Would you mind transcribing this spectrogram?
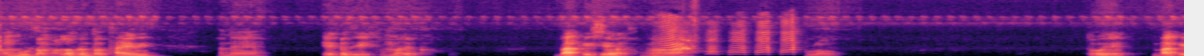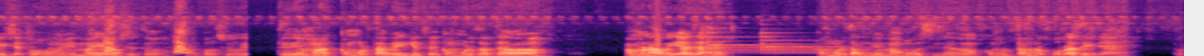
કમુરતામાં લગ્ન તો થાય નહીં. અને એક હજી અમારે બાકી છે તો એ બાકી છે તો હું એમાં એવું છે તો શું કરશું તો એમાં કમુરતા ભાઈ ગયા છે કમુરતા ત્યાં હમણાં આવ્યા જાય કમુરતા એમાં શું છે ને કમુરતા હમણાં પૂરા થઈ જાય તો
